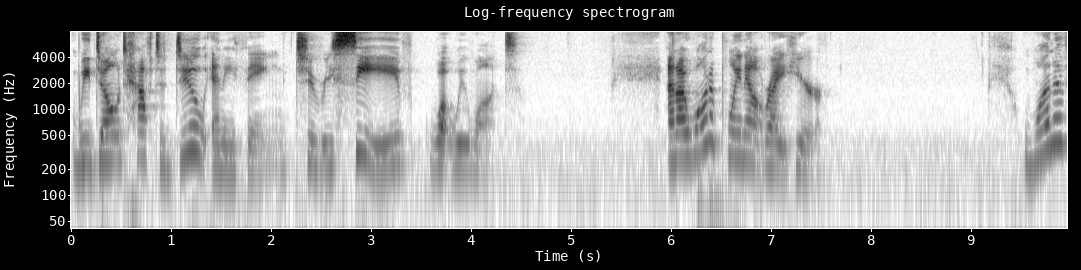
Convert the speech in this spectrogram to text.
we don't have to do anything to receive what we want. And I want to point out right here one of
